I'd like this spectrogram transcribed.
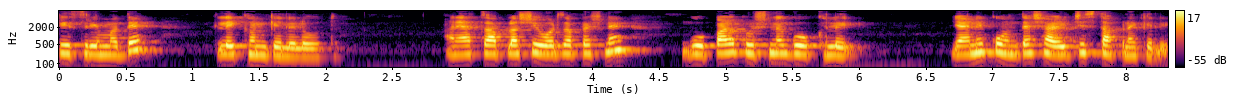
केसरीमध्ये लेखन केलेलं होतं. आणि आजचा आपला शेवटचा प्रश्न आहे गोपाळ कृष्ण गोखले याने कोणत्या शाळेची स्थापना केली?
